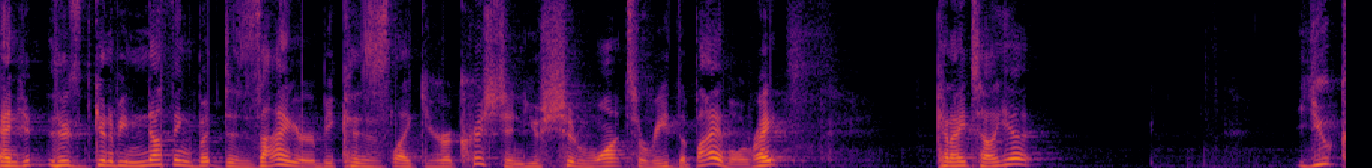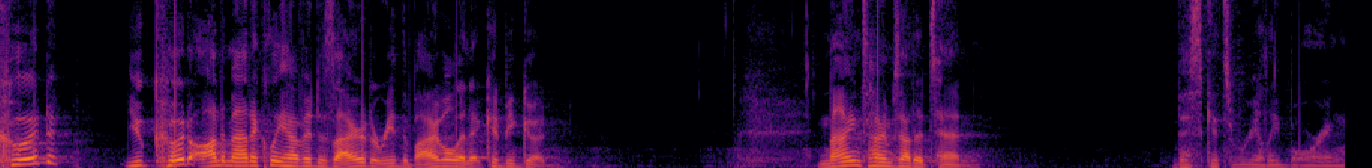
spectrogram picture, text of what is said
and there's going to be nothing but desire because like you're a christian you should want to read the bible right? Can i tell you you could you could automatically have a desire to read the bible and it could be good. Nine times out of ten this gets really boring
